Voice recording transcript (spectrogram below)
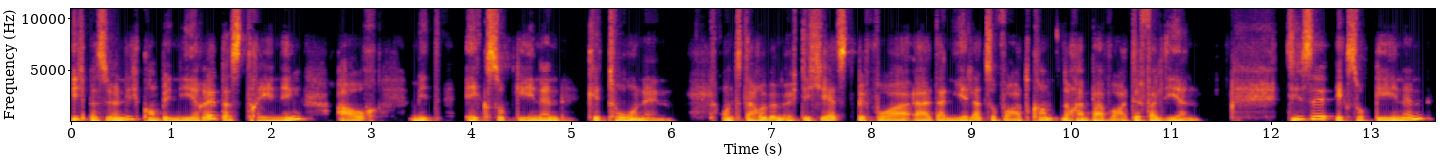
Ich persönlich kombiniere das Training auch mit exogenen Ketonen. Und darüber möchte ich jetzt, bevor äh, Daniela zu Wort kommt, noch ein paar Worte verlieren. Diese exogenen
